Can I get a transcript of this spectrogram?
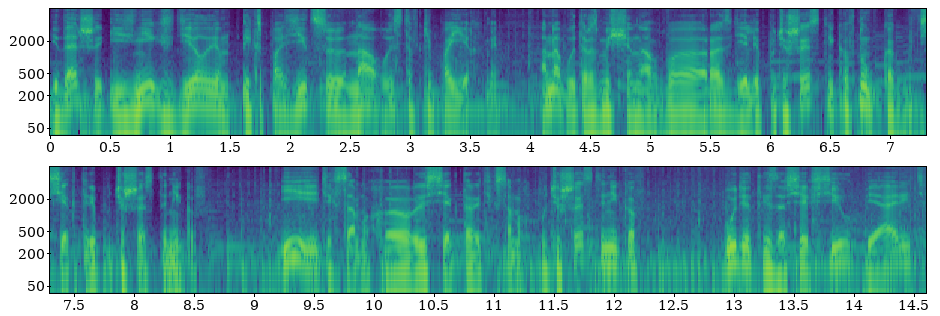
И дальше из них сделаем экспозицию на выставке «Поехали». Она будет размещена в разделе путешественников, ну, как бы в секторе путешественников. И этих самых, э, сектор этих самых путешественников – будет изо всех сил пиарить.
